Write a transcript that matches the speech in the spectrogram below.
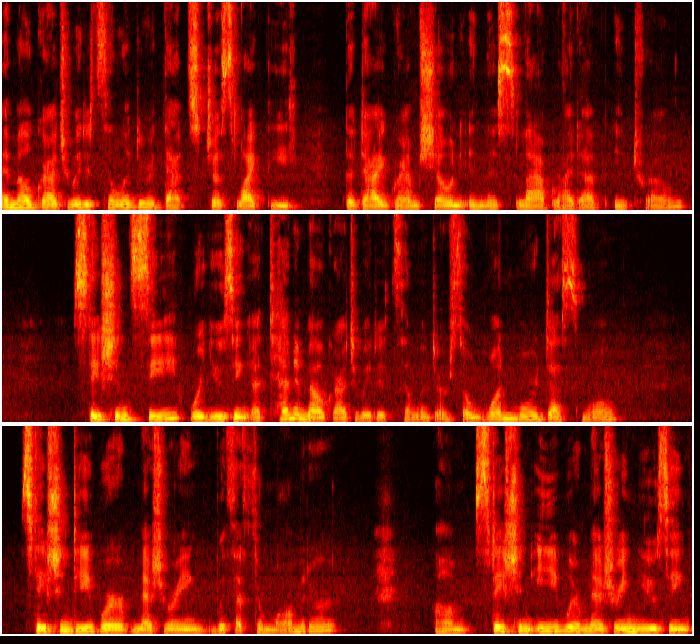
ml graduated cylinder. That's just like the, the diagram shown in this lab write-up intro. Station C, we're using a 10 ml graduated cylinder, so one more decimal Station D, we're measuring with a thermometer. Um, station E, we're measuring using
